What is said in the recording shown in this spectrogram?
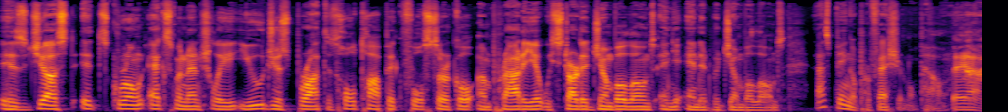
is just it's grown exponentially. You just brought this whole topic full circle. I'm proud of you. We started jumbo loans and you ended with jumbo loans. That's being a professional, pal. Bam,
